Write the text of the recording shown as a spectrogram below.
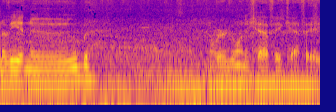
going to Vietnam. And we're going to Cafe Cafe.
